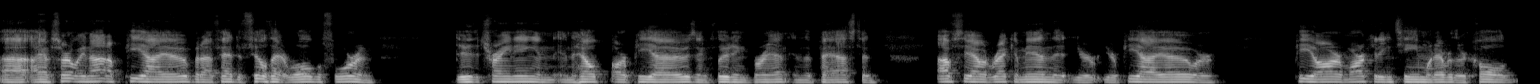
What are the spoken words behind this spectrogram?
Uh, I am certainly not a PIO, but I've had to fill that role before and do the training and, and help our PIOs, including Brent in the past. And obviously, I would recommend that your, your PIO or PR marketing team, whatever they're called,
